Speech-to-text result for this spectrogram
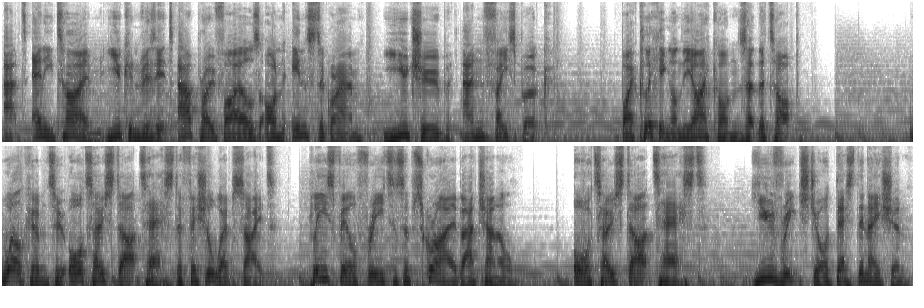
At any time, you can visit our profiles on Instagram, YouTube, and Facebook by clicking on the icons at the top. Welcome to Auto Start Test official website. Please feel free to subscribe our channel. Auto Start Test. You've reached your destination.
